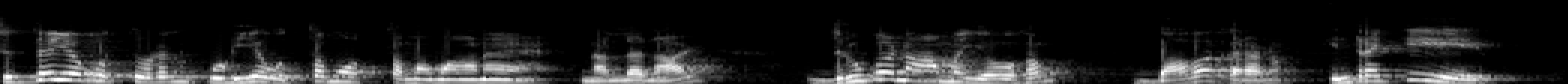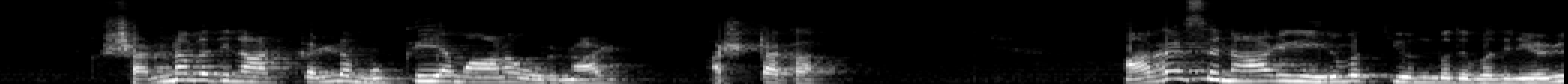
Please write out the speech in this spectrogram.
சித்தயோகத்துடன் கூடிய உத்தமோத்தமமான நல்ல நாள். துருவநாம யோகம் பவகரணம். இன்றைக்கு ஷண்ணவதி நாட்களில் முக்கியமான ஒரு நாள் அஷ்டகா. அகசு நாழிகை இருபத்தி ஒன்பது பதினேழு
